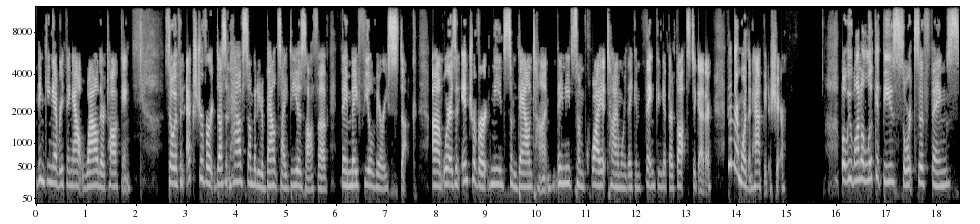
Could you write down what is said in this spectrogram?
thinking everything out while they're talking. So if an extrovert doesn't have somebody to bounce ideas off of they may feel very stuck. Um, whereas an introvert needs some downtime. They need some quiet time where they can think and get their thoughts together. Then they're more than happy to share. But we want to look at these sorts of things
